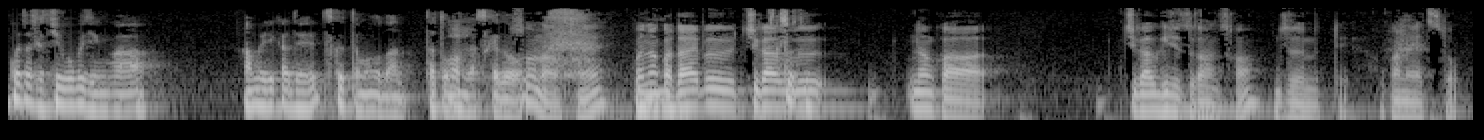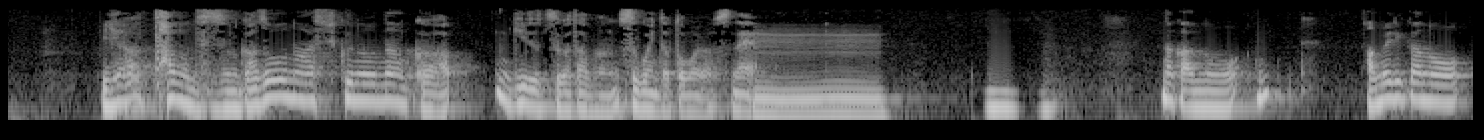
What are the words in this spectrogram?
これ確か中国人がアメリカで作ったものだったと思いますけど、そうなんですね。これなんかだいぶ違う、そうそなんか、違う技術があるんですか？ズームって。他のやつと。いや、多分ですね、その画像の圧縮のなんか技術が多分すごいんだと思いますね。うーん。なんかあの、アメリカの、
